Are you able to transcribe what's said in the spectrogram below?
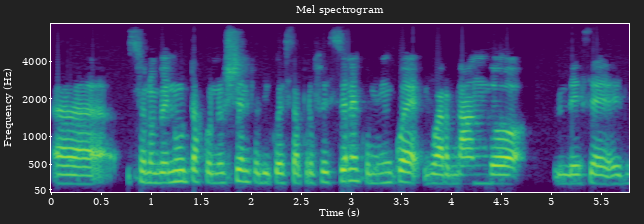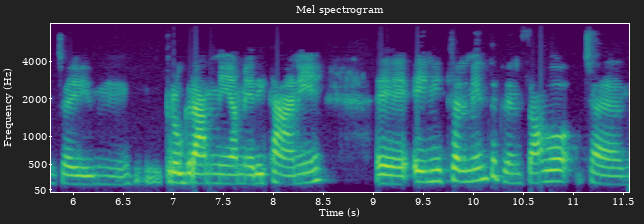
eh, sono venuta a conoscenza di questa professione comunque guardando le, cioè, i mm, programmi americani eh, e inizialmente pensavo, cioè,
